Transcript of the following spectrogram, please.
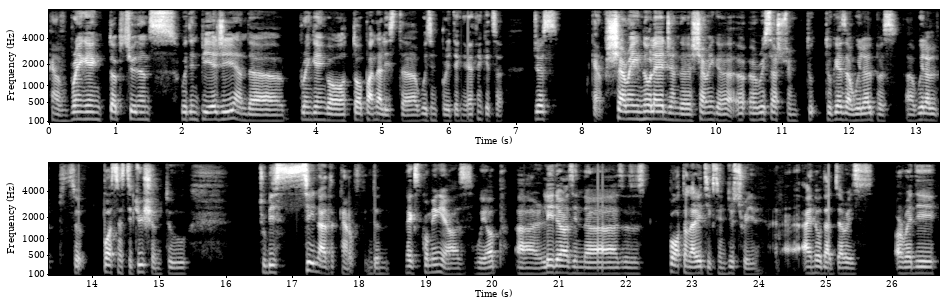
kind of bringing top students within PhD and uh, bringing our top analysts uh, within Polytechnic. I think it's a, just kind of sharing knowledge and uh, sharing a, a, a, research stream to, together will help us, uh, will help the post institution to to be seen as kind of in the next coming years, we hope, uh, leaders in the, the, sport analytics industry. I know that there is already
